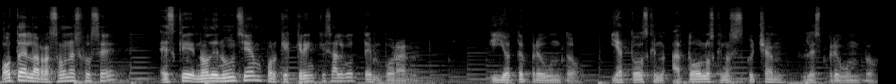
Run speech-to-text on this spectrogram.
otra de las razones, José, es que no denuncian porque creen que es algo temporal. Y yo te pregunto, y a todos, que, a todos los que nos escuchan les pregunto,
